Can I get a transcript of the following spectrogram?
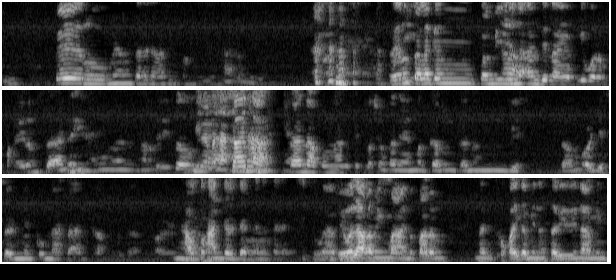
you. Pero, meron talaga kasing pamilya na alam mo yun. meron talagang pamilya na undeniably walang pakialam sa ano eh. Sa mga, ano eh. so, sana, sana kung nasa sitwasyon ka na yan, magkaroon ka ng wisdom or discernment kung nasaan kang lugar. Or, how to handle that ano talaga situation. sabi, wala kaming maano, parang nagkukay kami ng sarili namin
